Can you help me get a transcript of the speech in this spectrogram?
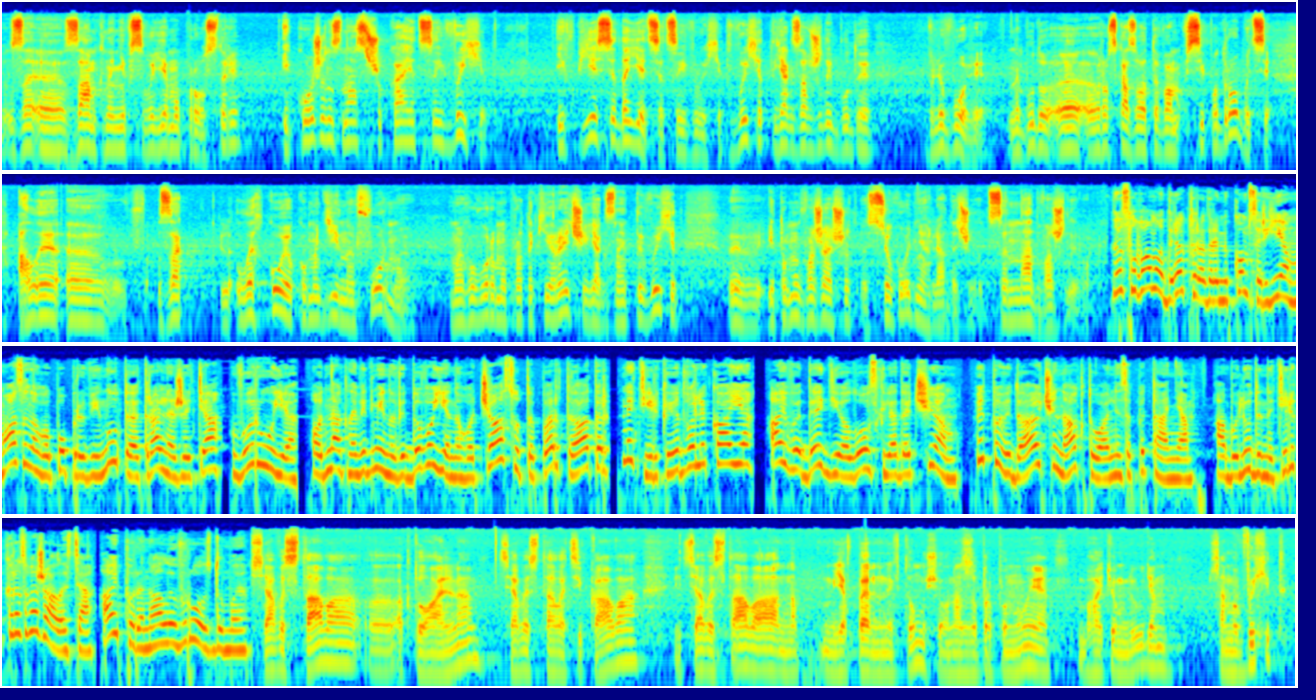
за- е, замкнені в своєму просторі, і кожен з нас шукає цей вихід. І в п'єсі дається цей вихід. Вихід, як завжди, буде в любові. Не буду е, розказувати вам всі подробиці, але е, за легкою комедійною формою ми говоримо про такі речі, як знайти вихід. Е, І тому вважаю, що сьогодні глядач це надважливо. За словами директора драміком Сергія Мазаного, попри війну, театральне життя вирує. Однак, на відміну від довоєнного часу, тепер театр не тільки відволікає, а й веде діалог з глядачем, відповідаючи на актуальні запитання, аби люди не тільки розважалися, а й поринали в роздуми. Ця вистава е, актуальна, ця вистава цікава, і ця вистава я впевнений в тому, що вона запропонує багатьом людям саме вихід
